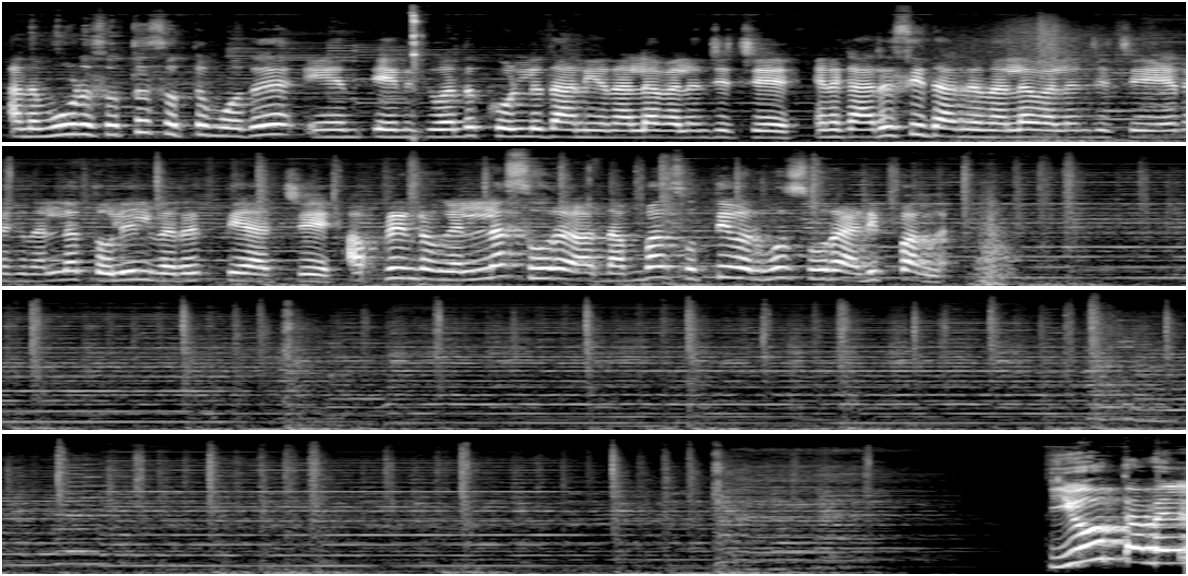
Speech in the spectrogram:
அந்த மூணு சுத்து சுத்தும் போது என்- எனக்கு வந்து கொள்ளு தானியம் நல்லா விளைஞ்சிச்சு. எனக்கு அரிசி தானியம் நல்லா விளைஞ்சிச்சு. எனக்கு நல்ல தொழில் விரக்தியாச்சு. அப்படின்றவங்க எல்லாம் சூற அந்த அம்மா சுத்தி வரும்போது சூற அடிப்பாங்க. யூ தமிழ்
